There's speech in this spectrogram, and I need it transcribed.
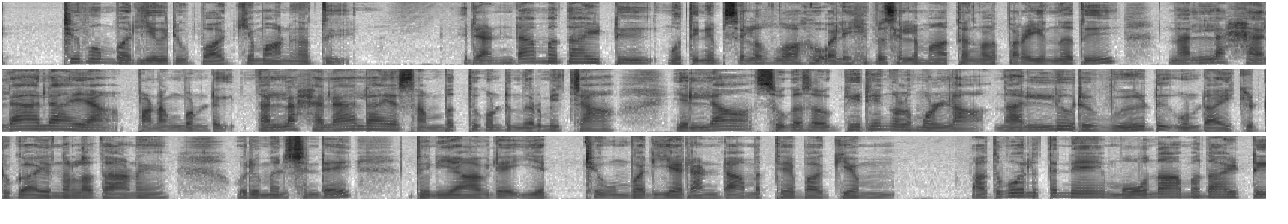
ഏറ്റവും വലിയൊരു ഭാഗ്യമാണ് അത്. രണ്ടാമതായിട്ട് മുത്തിനബ് സല്ലല്ലാഹു അലഹി വസ്ലമ തങ്ങൾ പറയുന്നത് നല്ല ഹലാലായ പണം കൊണ്ട് നല്ല ഹലാലായ സമ്പത്ത് കൊണ്ട് നിർമ്മിച്ച എല്ലാ സുഖ സൗകര്യങ്ങളുമുള്ള നല്ലൊരു വീട് ഉണ്ടായി കിട്ടുക എന്നുള്ളതാണ്. ഒരു മനുഷ്യന്റെ ദുനിയാവിലെ ഏറ്റവും വലിയ രണ്ടാമത്തെ ഭാഗ്യം. അതുപോലെ തന്നെ മൂന്നാമതായിട്ട്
